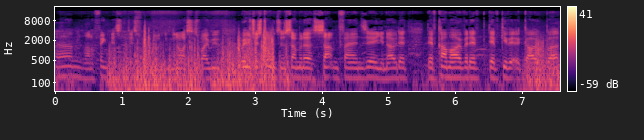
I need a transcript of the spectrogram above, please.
um, and I think this in the nicest way. We, we were just talking to some of the Sutton fans here. You know, they've they've come over, they've they've give it a go, but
